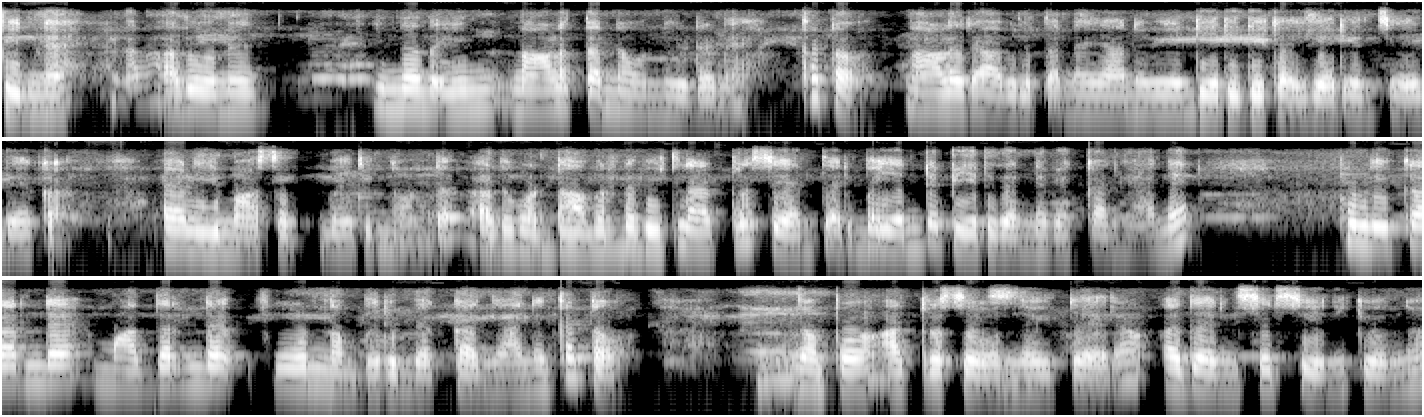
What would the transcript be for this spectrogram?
പിന്നെ അതൊന്ന് ഇന്ന് നാളെ തന്നെ ഒന്ന് ഇടണേ. കേട്ടോ. നാളെ രാവിലെ തന്നെ ഞാൻ വേണ്ടിയ രീതി കൈകാര്യം ചെയ്തേക്കാം. അയാൾ ഈ മാസം വരുന്നുണ്ട്. അതുകൊണ്ട് അവരുടെ വീട്ടിലെ അഡ്രസ്സ് ഞാൻ തരുമ്പോൾ എന്റെ പേര് തന്നെ വെക്കാം ഞാൻ പുള്ളിക്കാരന്റെ മദറിന്റെ ഫോൺ നമ്പരും വെക്കാം ഞാൻ കേട്ടോ. അപ്പോൾ അഡ്രസ്സ് ഒന്ന് ഇട്ട് തരാം. അതനുസരിച്ച് എനിക്കൊന്ന്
